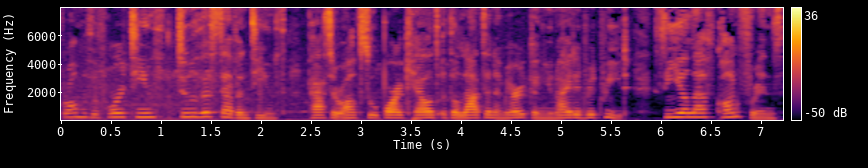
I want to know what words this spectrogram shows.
From the 14th to the 17th, Pastor Ock Soo Park held the Latin American United Retreat, CLF Conference,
